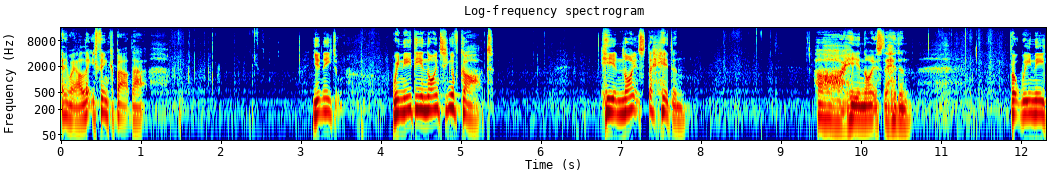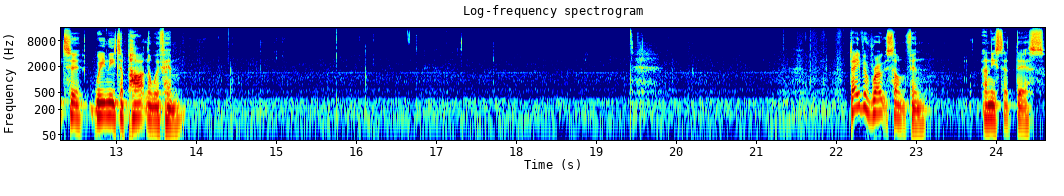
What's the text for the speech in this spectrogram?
Anyway, I'll let you think about that. You need, we need the anointing of God. He anoints the hidden. Ah, oh, he anoints the hidden. But we need to, we need to partner with him. David wrote something and he said this.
